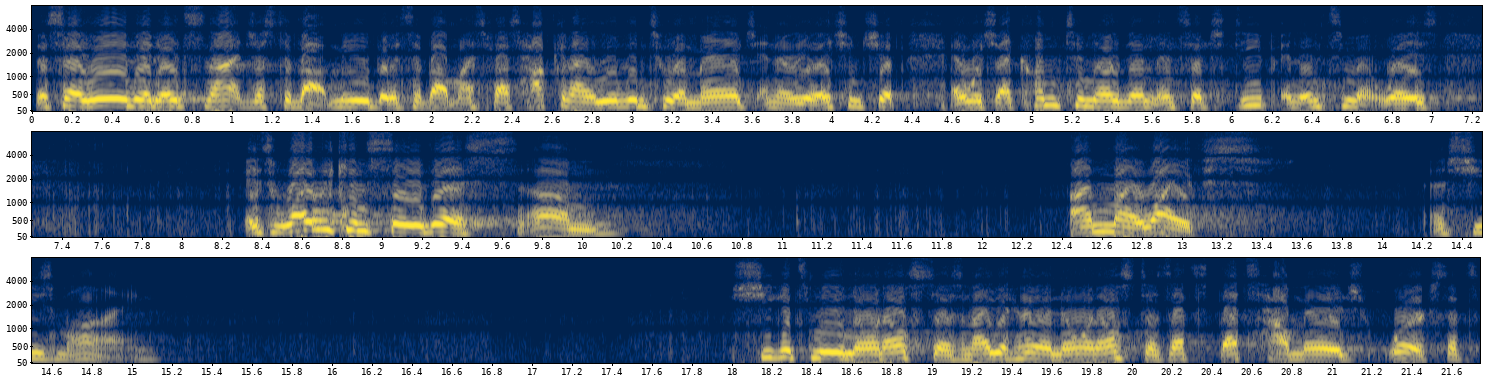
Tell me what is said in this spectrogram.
This idea that it's not just about me, but it's about my spouse. How can I live into a marriage and a relationship in which I come to know them in such deep and intimate ways? It's why we can say this. Um, I'm my wife's, and she's mine. She gets me and no one else does, and I get her and no one else does. That's, that's how marriage works. That's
